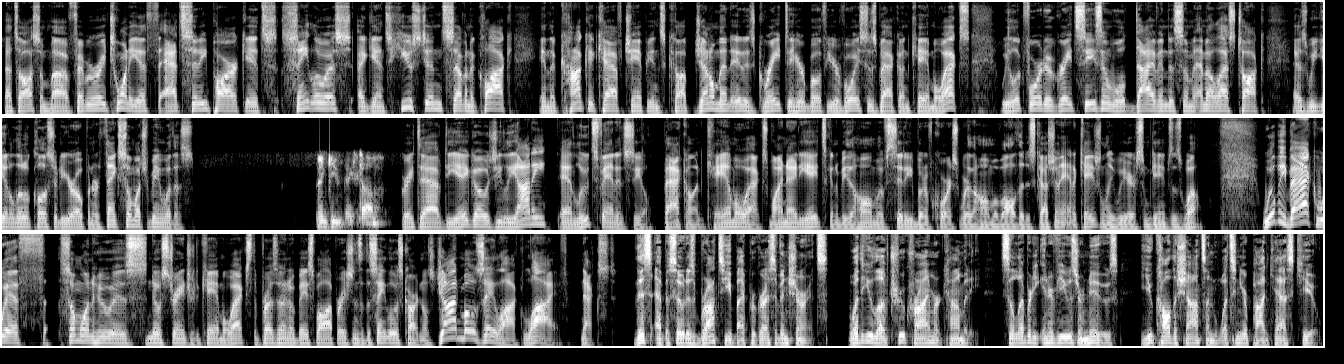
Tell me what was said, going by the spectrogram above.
That's awesome. Uh, February 20th at City Park. It's St. Louis against Houston, 7 o'clock in the CONCACAF Champions Cup. Gentlemen, it is great to hear both of your voices back on KMOX. We look forward to a great season. We'll dive into some MLS talk as we get a little closer to your opener. Thanks so much for being with us. Thank you. Thanks, Tom. Great to have Diego Giuliani and Lutz Pfannenstiel back on KMOX. Y98 is going to be the home of City, but of course, we're the home of all the discussion, and occasionally we air some games as well. We'll be back with someone who is no stranger to KMOX, the president of baseball operations of the St. Louis Cardinals, John Mozeliak, live next. This episode is brought to you by Progressive Insurance. Whether you love true crime or comedy, celebrity interviews or news, you call the shots on what's in your podcast queue.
